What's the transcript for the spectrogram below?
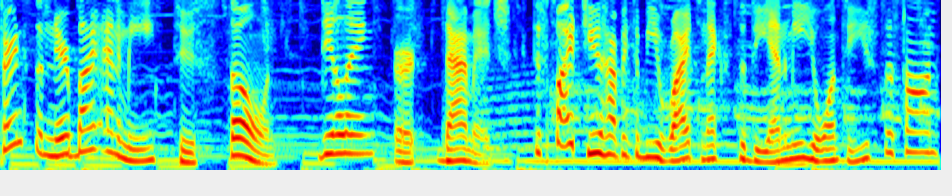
turns the nearby enemy to stone dealing earth damage. Despite you having to be right next to the enemy you want to use this on,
